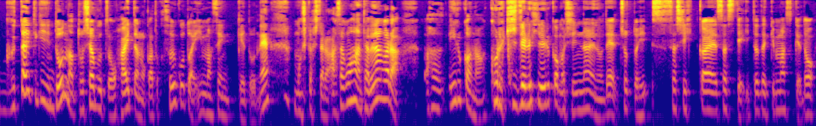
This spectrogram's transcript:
具体的にどんな吐砂物を吐いたのかとかそういうことは言いませんけどね。もしかしたら朝ごはん食べながら、あ、いるかな？これ聞いてる人いるかもしんないので、ちょっと差し控えさせていただきますけど、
